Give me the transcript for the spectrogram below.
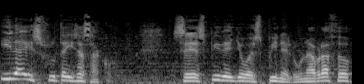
y la disfrutéis a saco. Se despide Joe Spinell, un abrazo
